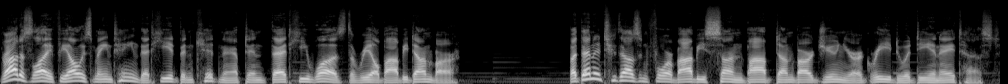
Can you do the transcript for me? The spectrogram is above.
Throughout his life, he always maintained that he had been kidnapped and that he was the real Bobby Dunbar. But then in 2004, Bobby's son, Bob Dunbar Jr., agreed to a DNA test.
